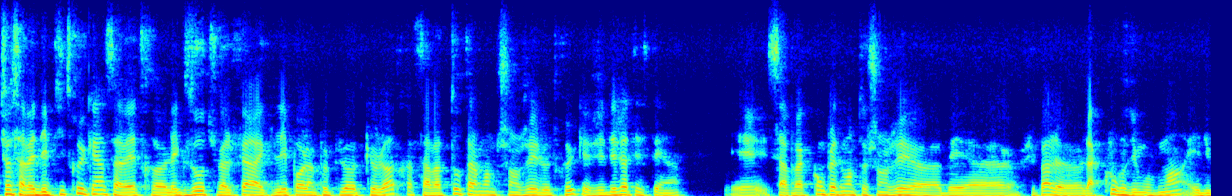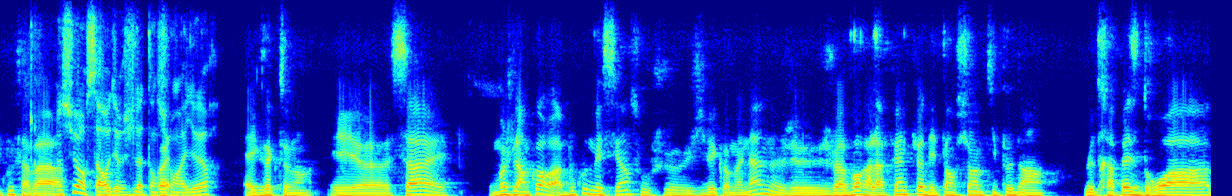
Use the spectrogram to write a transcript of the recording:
tu vois, ça va être des petits trucs. Hein, ça va être l'exo, tu vas le faire avec l'épaule un peu plus haute que l'autre. Ça va totalement te changer le truc. J'ai déjà testé. Hein, et ça va complètement te changer, ben, je sais pas, le, la course du mouvement. Et du coup, ça va. Bien sûr, ça redirige l'attention ailleurs. Exactement. Et ça. Moi, je l'ai encore à beaucoup de mes séances où j'y vais comme un âne. Je, je vais avoir à la fin, tu vois, des tensions un petit peu dans, le trapèze droit,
